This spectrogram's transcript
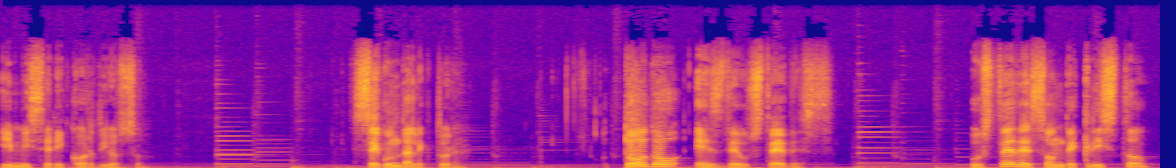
y misericordioso. Segunda lectura. Todo es de ustedes. Ustedes son de Cristo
